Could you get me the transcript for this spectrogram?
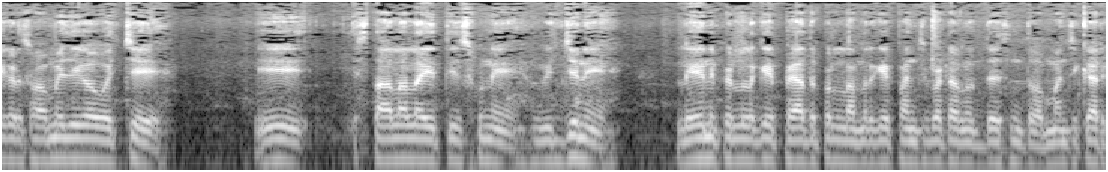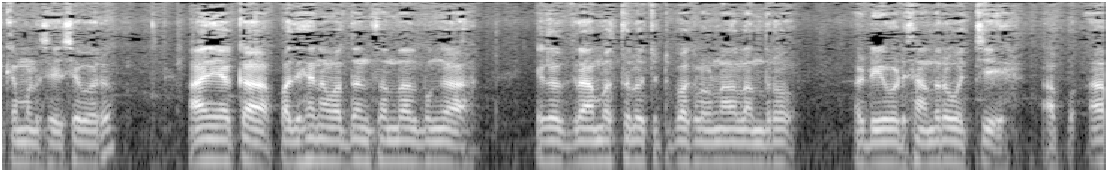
ఇక్కడ స్వామీజీగా వచ్చి ఈ స్థలాలు తీసుకుని విద్యని లేని పిల్లలకి పేద పిల్లలందరికీ పంచిపెట్టాలనే ఉద్దేశంతో మంచి కార్యక్రమాలు చేసేవారు. ఆయన యొక్క పదిహేను వర్ధంతి సందర్భంగా ఇక్కడ గ్రామస్తులు చుట్టుపక్కల ఉన్న వాళ్ళందరూ డిఓడిస్ అందరూ వచ్చి ఆ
